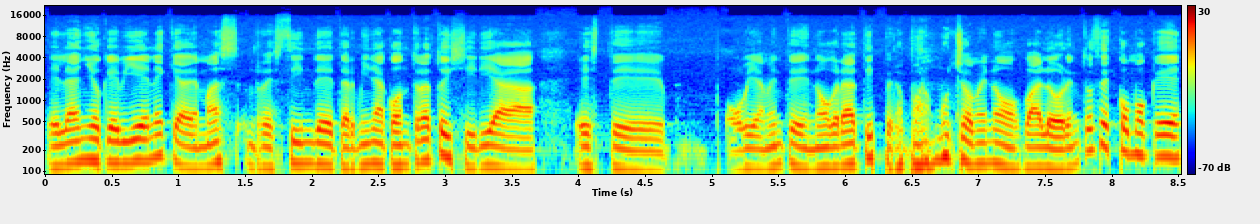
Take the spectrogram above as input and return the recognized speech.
el año que viene, que además rescinde, termina contrato y se iría este obviamente no gratis, pero por mucho menos valor. Entonces como que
